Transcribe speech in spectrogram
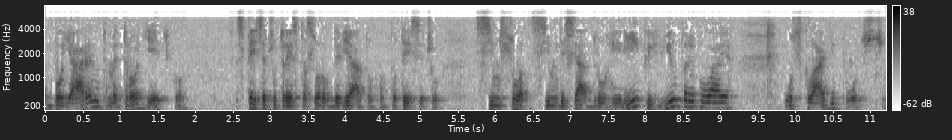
боярин Дмитро Дєдько. З 1349 по 1772 рік Львів перебуває у складі Польщі.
